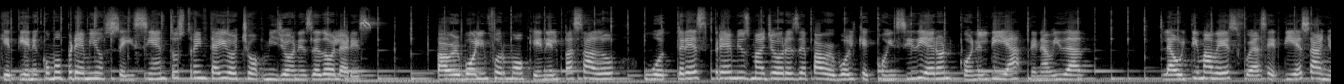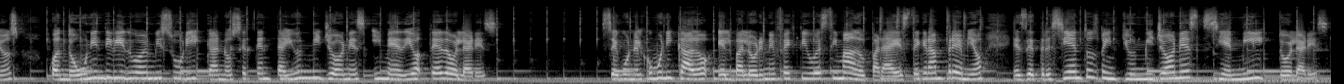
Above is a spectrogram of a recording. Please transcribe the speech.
que tiene como premio 638 millones de dólares. Powerball informó que en el pasado hubo tres premios mayores de Powerball que coincidieron con el día de Navidad. La última vez fue hace 10 años, cuando un individuo en Missouri ganó 71 millones y medio de dólares. Según el comunicado, el valor en efectivo estimado para este gran premio es de 321 millones 100 mil dólares.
